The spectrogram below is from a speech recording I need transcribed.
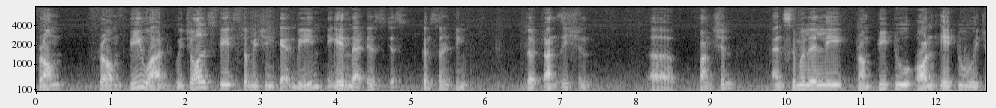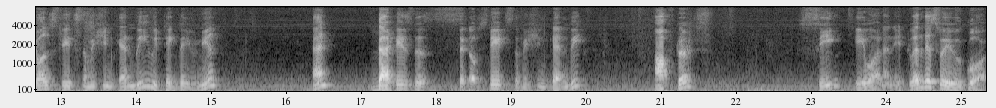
from from P1 which all states the machine can be in. Again that is just consulting the transition uh, function. And similarly from P2 on A2 which all states the machine can be we take the union. And that is the set of states the machine can be after seeing A1 and A2 and this way you go on.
